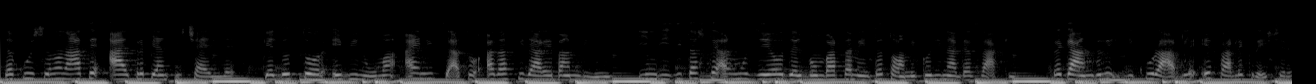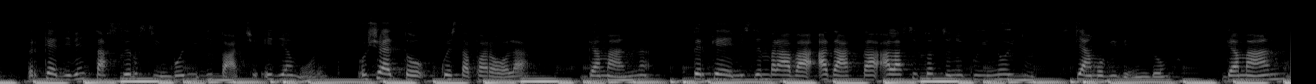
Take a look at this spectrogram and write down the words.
da cui sono nate altre pianticelle che il dottor Ebinuma ha iniziato ad affidare ai bambini visita al museo del bombardamento atomico di Nagasaki, pregandoli di curarle e farle crescere perché diventassero simboli di pace e di amore. Ho scelto questa parola, Gaman, perché mi sembrava adatta alla situazione in cui noi tutti stiamo vivendo. Gaman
